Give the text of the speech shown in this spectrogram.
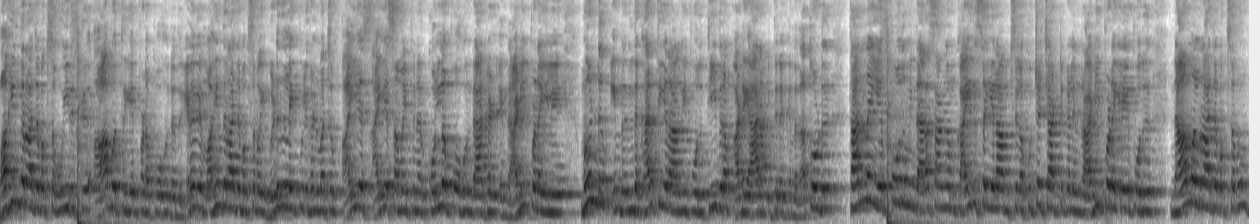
மஹிந்த ராஜபக்ச உயிருக்கு ஆபத்து ஏற்பட போகின்றது. எனவே மஹிந்த ராஜபக்சவை விடுதலை புலிகள் மற்றும் ஐஎஸ் ஐஎஸ் அமைப்பினர் கொல்ல போகின்றார்கள் என்ற அடிப்படையிலே மீண்டும் இந்த இந்த கருத்தியலானது இப்போது தீவிரம் அடைய ஆரம்பித்திருக்கின்றது. அத்தோடு தன்னை எப்போதும் இந்த அரசாங்கம் கைது செய்யலாம் சில குற்றச்சாட்டுகள் என்ற அடிப்படையிலே இப்போது நாமல் ராஜபக்சவும்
